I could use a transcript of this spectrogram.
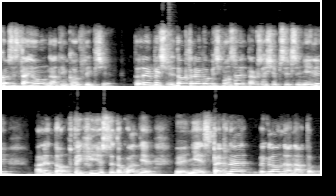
korzystają na tym konflikcie, który być, do którego być może także się przyczynili, ale to w tej chwili jeszcze dokładnie nie jest pewne. Wygląda na to,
